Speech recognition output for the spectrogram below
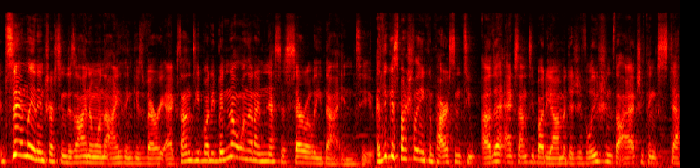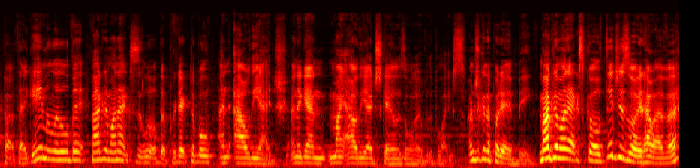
It's certainly an interesting design and one that I think is very X antibody, but not one that I'm necessarily that into. I think especially in comparison to other X antibody armor digivolutions that I actually think step up their game a little bit, Magnamon X is a little bit predictable and out the edge. And again, my out the edge scale is all over the place. I'm just gonna put it at B. Magnamon X Gold Digizoid, however,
